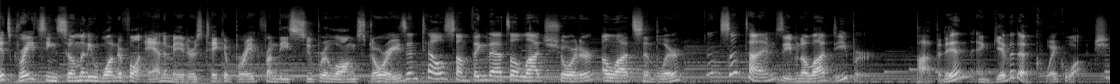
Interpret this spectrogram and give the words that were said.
It's great seeing so many wonderful animators take a break from these super long stories and tell something that's a lot shorter, a lot simpler, and sometimes even a lot deeper. Pop it in and give it a quick watch.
